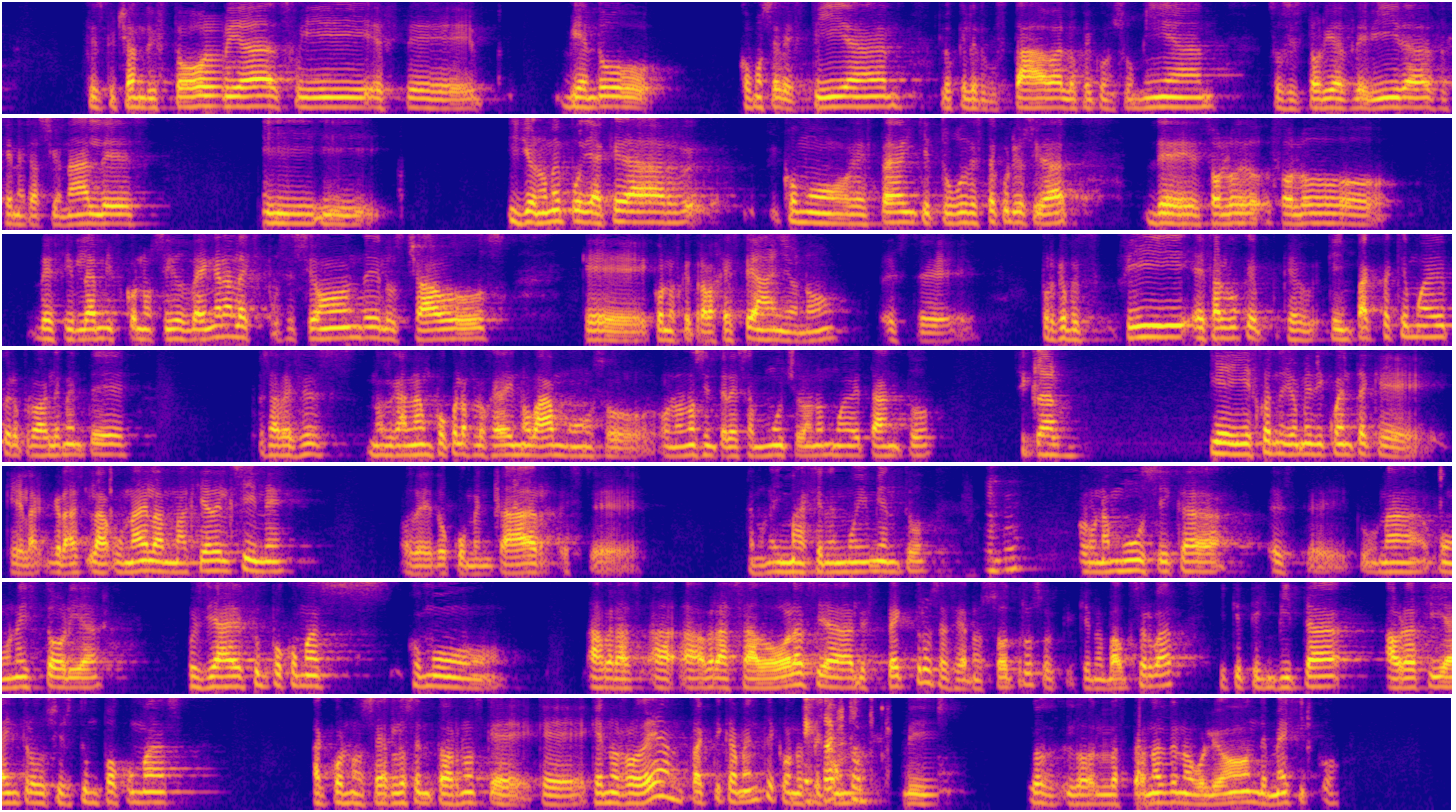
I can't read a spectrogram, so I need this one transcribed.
fui escuchando historias, fui este, viendo cómo se vestían, lo que les gustaba, lo que consumían, sus historias de vidas generacionales. Y, y yo no me podía quedar como esta inquietud, esta curiosidad de solo, solo decirle a mis conocidos, vengan a la exposición de los chavos que, con los que trabajé este año, ¿no? Este, porque pues sí, es algo que, que, impacta, que mueve, pero probablemente pues a veces nos gana un poco la flojera y no vamos o, o no nos interesa mucho, no nos mueve tanto. Sí, claro. Y ahí es cuando yo me di cuenta que, que la, la, una de las magias del cine o de documentar este, en una imagen en movimiento, con una música, este, con, una, con una historia, pues ya es un poco más como abrazador hacia el espectro, hacia nosotros, o que, nos va a observar, y que te invita ahora sí a introducirte un poco más a conocer los entornos que, que, nos rodean prácticamente, con los Exacto. los, los, las personas de Nuevo León, de México.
